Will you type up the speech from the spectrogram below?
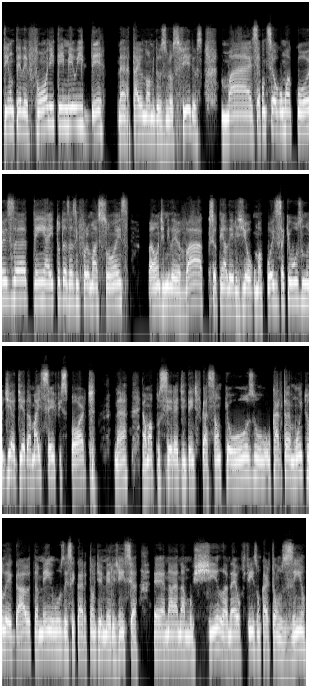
tem um telefone e tem meu ID. Né? Tá aí o nome dos meus filhos, mas se acontecer alguma coisa, tem aí todas as informações aonde me levar, se eu tenho alergia a alguma coisa. Isso aqui eu uso no dia a dia da Mais Safe Sport né? É uma pulseira de identificação que eu uso. O cartão é muito legal. Eu também uso esse cartão de emergência é, na, na mochila, né? Eu fiz um cartãozinho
